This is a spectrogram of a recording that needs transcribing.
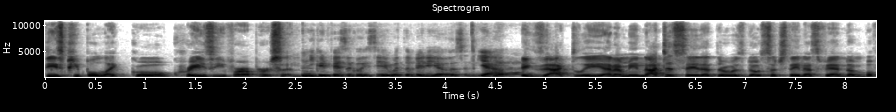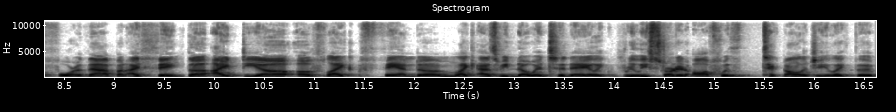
these people like go crazy for a person. And you could physically see it with the videos, and yeah. Exactly. And I mean, not to say that there was no such thing as fandom before that, but I think the idea of like fandom, like as we know it today, like really started off with technology, like the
